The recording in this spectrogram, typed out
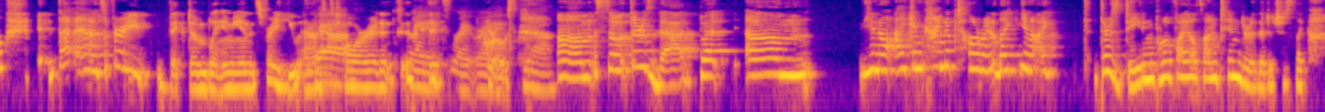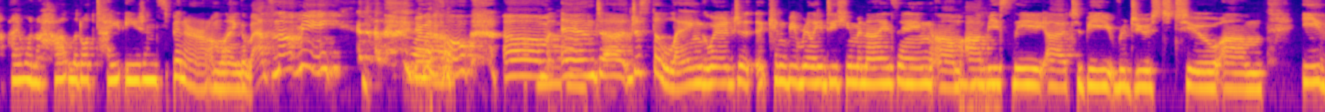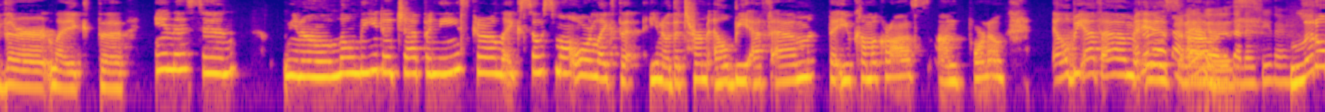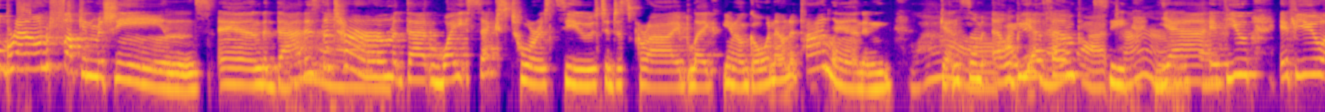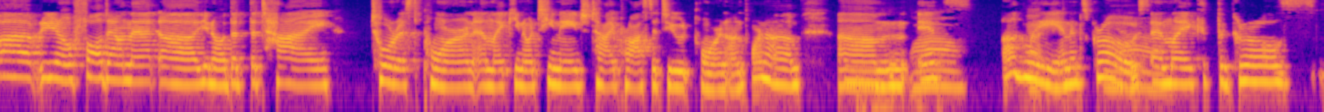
Well, that, and it's very victim blaming and it's very you asked Yeah. for it. And right it's right right gross. yeah um, so there's that, but um, you know, I can kind of tolerate. Like, you know, I there's dating profiles on Tinder that it's just like, I want a hot little tight Asian spinner. I'm like, that's not me, you know? Um, And uh, just the language, it, it, can be really dehumanizing. Um, mm-hmm. Obviously, uh, to be reduced to um, either like the innocent you know, Lolita Japanese girl, like so small, or like the, you know, the term LBFM that you come across on porno. LBFM is, that is either. little brown fucking machines. And that is the term that white sex tourists use to describe, like, you know, going down to Thailand and wow. getting some LBFM pussy. Yeah. If you, if you, uh, you know, fall down that, uh, you know, the, the Thai tourist porn and like, you know, teenage Thai prostitute porn on Pornhub, um, mm, wow. it's ugly and it's gross. Yeah. And like the girls,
